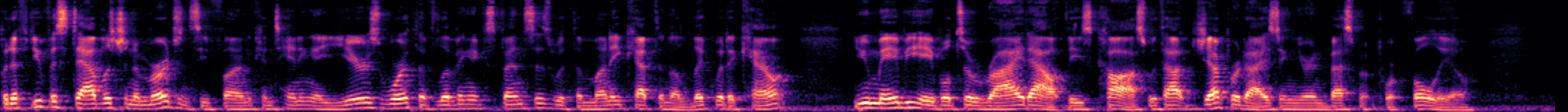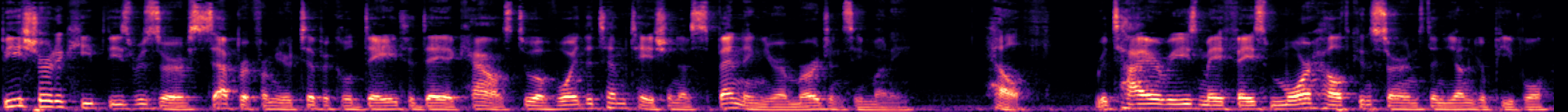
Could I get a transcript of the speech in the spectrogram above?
But if you've established an emergency fund containing a year's worth of living expenses with the money kept in a liquid account, you may be able to ride out these costs without jeopardizing your investment portfolio. Be sure to keep these reserves separate from your typical day to day accounts to avoid the temptation of spending your emergency money. Health. Retirees may face more health concerns than younger people,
